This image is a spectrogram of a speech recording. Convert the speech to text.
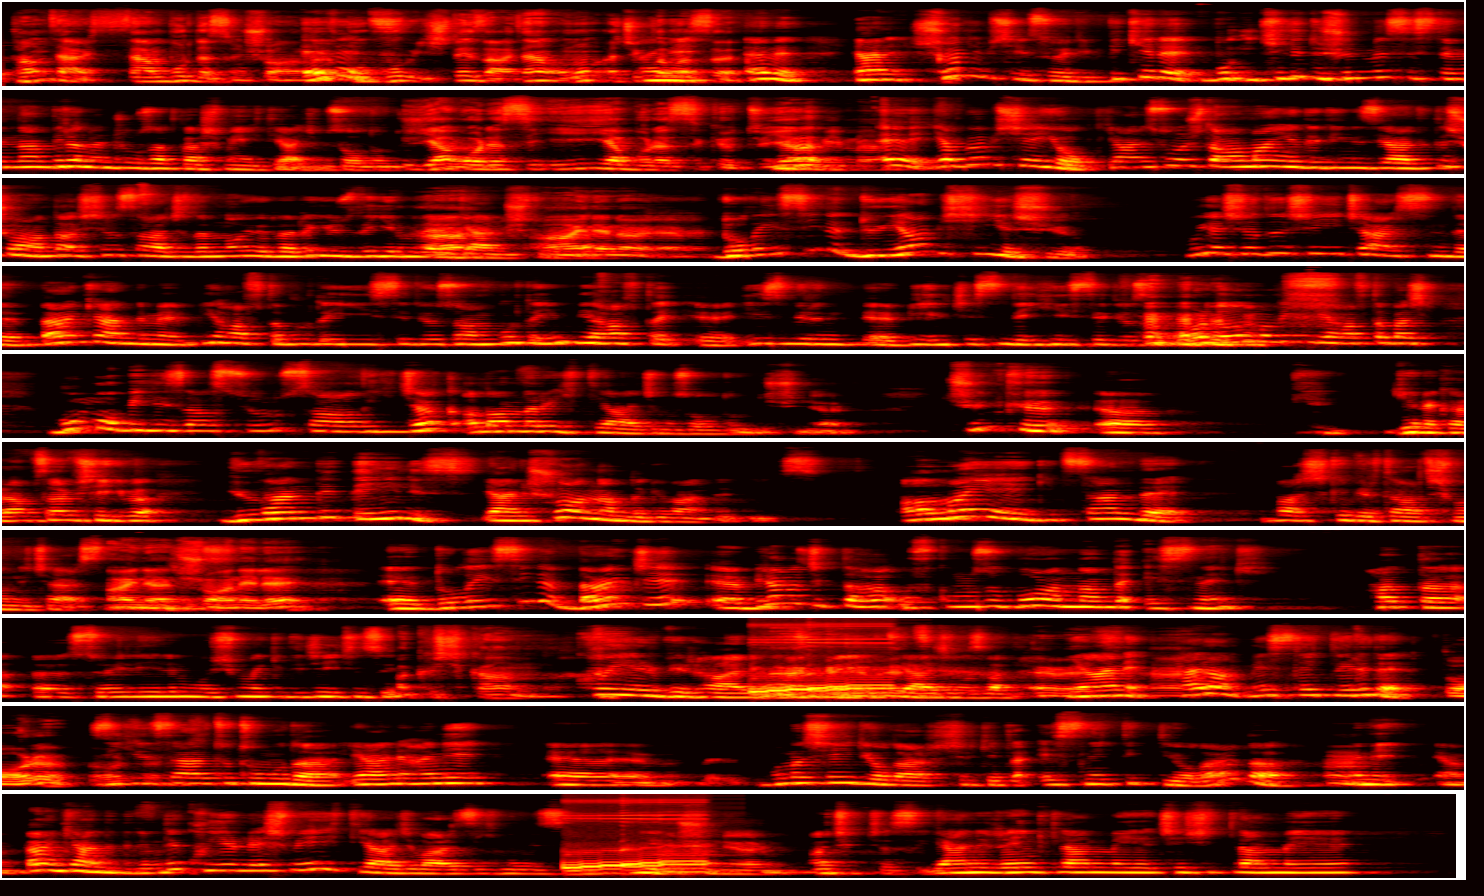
Tam tersi. Sen buradasın şu anda. Evet. Bu, bu işte zaten onun Hani, açıklaması. evet yani şöyle bir şey söyleyeyim. Bir kere bu ikili düşünme sisteminden bir an önce uzaklaşmaya ihtiyacımız olduğunu Ya düşünüyorum. orası iyi ya burası kötü ya Bö- bilmem. Evet ya böyle bir şey yok. Yani sonuçta Almanya dediğiniz yerde de şu anda aşırı sağcıların oyları %20'lere Ha, gelmiş durumda. Aynen öyle evet. Dolayısıyla dünya bir şey yaşıyor. Bu yaşadığı şey içerisinde ben kendimi bir hafta burada iyi hissediyorsam buradayım. Bir hafta e, İzmir'in e, bir ilçesinde iyi hissediyorsam orada olmalıyım. Bir hafta başka. Bu mobilizasyonu sağlayacak alanlara ihtiyacımız olduğunu düşünüyorum. Çünkü e, gene karamsar bir şey gibi güvende değiliz. Yani şu anlamda güvende değiliz. Almanya'ya gitsen de başka bir tartışmanın içerisinde. Aynen şu an hele E, dolayısıyla bence e, birazcık daha ufkumuzu bu anlamda esnek, hatta e, söyleyelim hoşuma gideceği için söyleyeyim, akışkan. queer bir hale Evet. ihtiyacımız var. Evet. Yani evet. her an meslekleri de, Doğru. doğru zihinsel tutumu da, yani hani e, buna şey diyorlar şirketler, esneklik diyorlar da Hı. hani yani ben kendi dilimde queerleşmeye ihtiyacı var zihnimiz diye düşünüyorum açıkçası. Yani renklenmeye, çeşitlenmeye,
